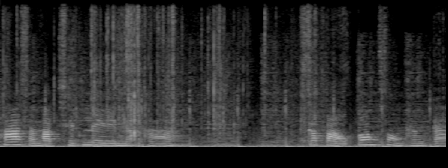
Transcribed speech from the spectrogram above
ผ้าสำหรับเช็ดเลนนะคะ กระเป๋ากล้องส่องทางไกล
